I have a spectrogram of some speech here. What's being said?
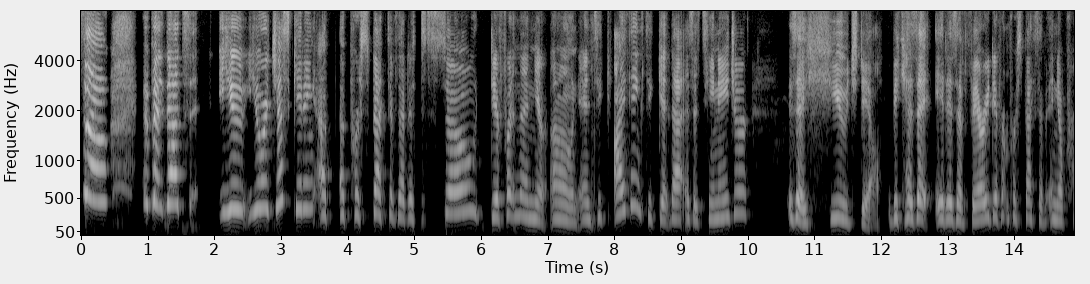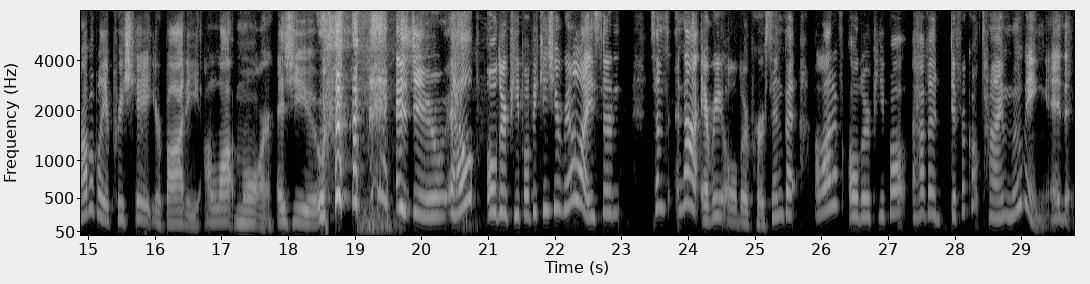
So but that's you you are just getting a, a perspective that is so different than your own. And to i think to get that as a teenager is a huge deal because it, it is a very different perspective and you'll probably appreciate your body a lot more as you as you help older people because you realize they're some not every older person but a lot of older people have a difficult time moving. It,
